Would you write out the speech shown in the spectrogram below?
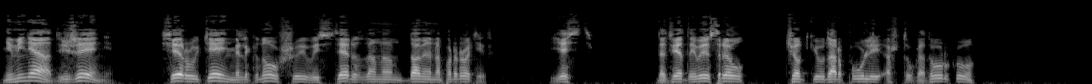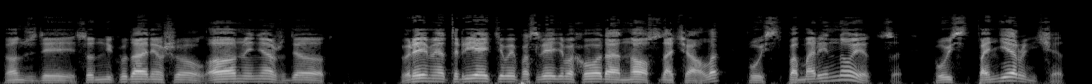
Не меня, движение. Серую тень, мелькнувшую в истерзанном доме напротив. Есть. Ответный выстрел, четкий удар пули о штукатурку. Он здесь, он никуда не ушел, он меня ждет. Время третьего и последнего хода, но сначала пусть помаринуется, пусть понервничает.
